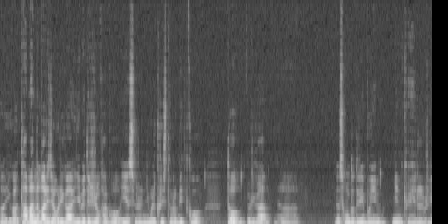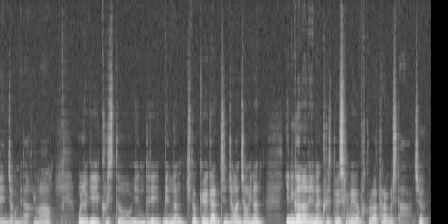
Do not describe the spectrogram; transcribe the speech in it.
어, 이거 다 맞는 말이죠. 우리가 예배드리러 가고 예수님을 그리스도로 믿고 또 우리가 어, 성도들이 모임인 교회를 우리가 인정합니다. 그러나 오늘 여기 그리스도인들이 믿는 기독교에 대한 진정한 정의는 인간 안에 있는 그리스도의 생명이 밖으로 나타나는 것이다. 즉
